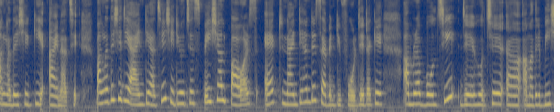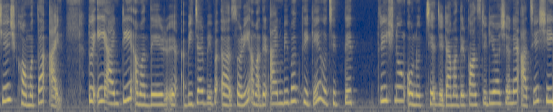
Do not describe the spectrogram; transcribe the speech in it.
বাংলাদেশে কি আইন আছে? বাংলাদেশে যে আইনটি আছে, সেটি হচ্ছে special powers act nineteen hundred seventy four যেটাকে আমরা বলছি যে হচ্ছে আমাদের বিশেষ ক্ষমতা আইন। তো এই আইনটি আমাদের বিচার বিভাগ সরি আমাদের আইন বিভাগ থেকে হচ্ছে ত্রিশ নং অনুচ্ছেদ যেটা আমাদের কনস্টিটিউশনে আছে, সেই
